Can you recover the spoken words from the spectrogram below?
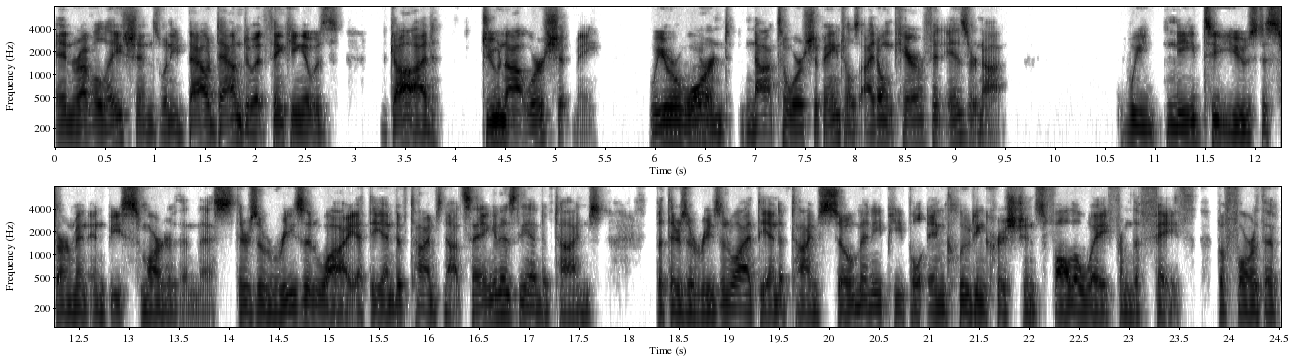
in Revelations when he bowed down to it, thinking it was God, do not worship me. We were warned not to worship angels. I don't care if it is or not. We need to use discernment and be smarter than this. There's a reason why at the end of times, not saying it is the end of times, but there's a reason why at the end of time, so many people, including Christians, fall away from the faith before the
